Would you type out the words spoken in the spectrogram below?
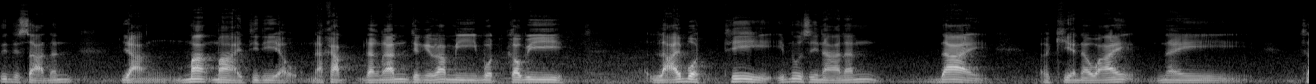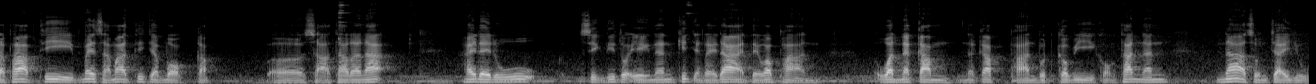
นิติศาสตร์นั้นอย่างมากมายทีเดียวนะครับ ดังนั้นจึงเห็นว่ามีบทกวีหลายบทที่อิบนุซีนานั้น ได้เขียนเอาไว้ในสภาพที่ไม่สามารถที่จะบอกกับสาธารณะ ให้ได้รู้สิ่งที่ตัวเองนั้นคิดอย่างไรได้ แต่ว่าผ่านวรรณกรรมนะครับผ่านบทกวีของท่านนั้นน่าสนใจอยู่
